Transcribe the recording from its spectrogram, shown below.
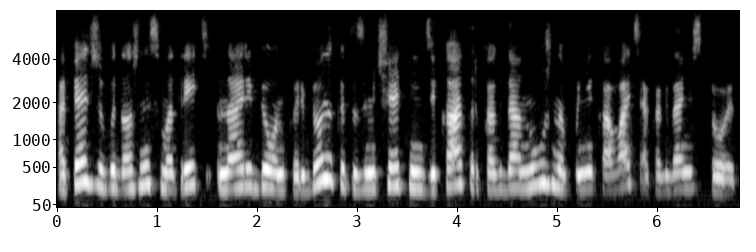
Опять же, вы должны смотреть на ребенка. Ребенок это замечательный индикатор, когда нужно паниковать, а когда не стоит.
